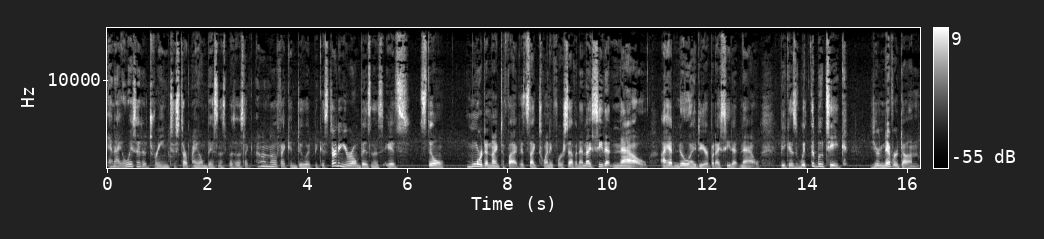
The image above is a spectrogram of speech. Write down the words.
And I always had a dream to start my own business, but I was like, I don't know if I can do it because starting your own business is still more than nine to five. It's like 24 7. And I see that now. I had no idea, but I see that now. Because with the boutique, you're never done.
